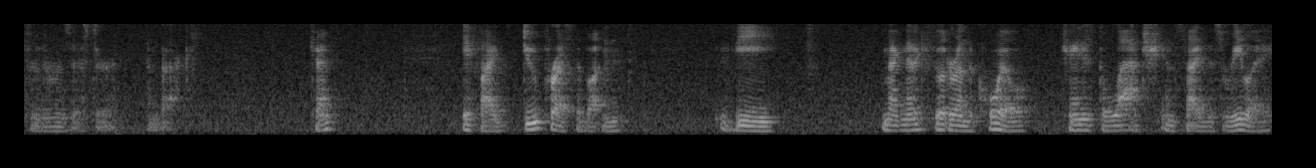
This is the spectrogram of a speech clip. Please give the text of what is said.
through the resistor, and back. Okay? If I do press the button, the magnetic field around the coil changes the latch inside this relay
